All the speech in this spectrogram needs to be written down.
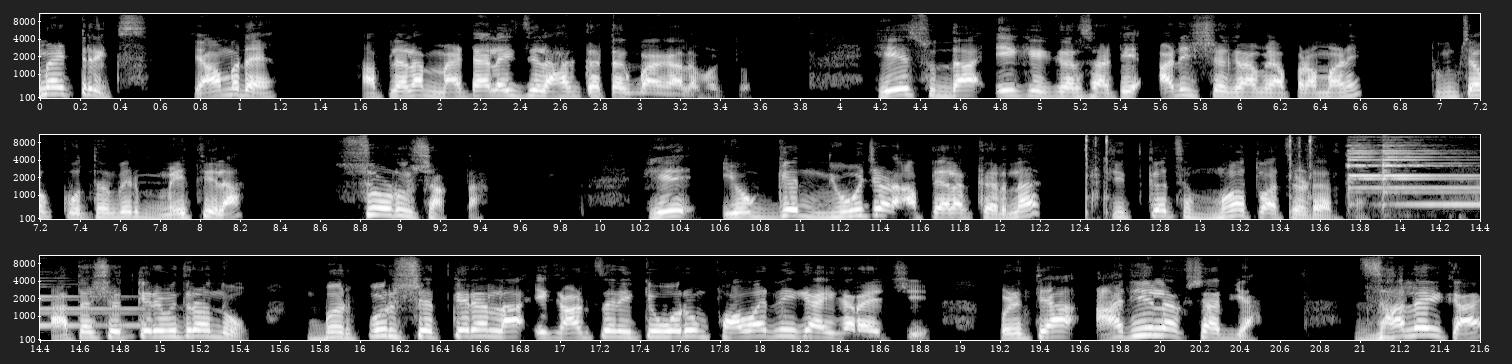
मॅट्रिक्स यामध्ये आपल्याला मॅटॅलायझिल हा घटक बघायला मिळतो. हे सुद्धा एक एकरसाठी अडीचशे ग्राम याप्रमाणे तुमच्या कोथिंबीर मेथीला सोडू शकता. हे योग्य नियोजन आपल्याला करणं तितकंच महत्वाचं ठरतं. आता शेतकरी मित्रांनो भरपूर शेतकऱ्यांना एक अडचण आहे की वरून फवारणी काय करायची? पण त्या आधी लक्षात घ्या. झालंय काय?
